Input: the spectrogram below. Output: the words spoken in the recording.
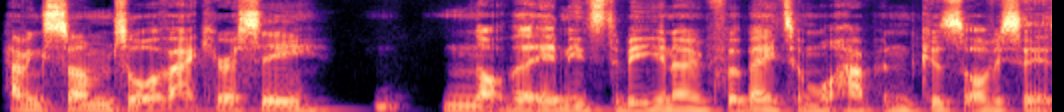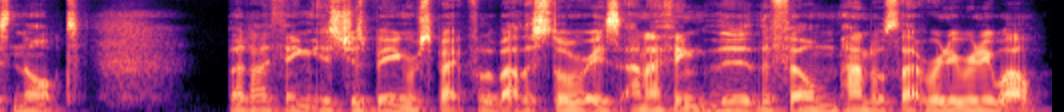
having some sort of accuracy. Not that it needs to be, you know, verbatim what happened, because obviously it's not. But I think it's just being respectful about the stories, and I think the the film handles that really, really well.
